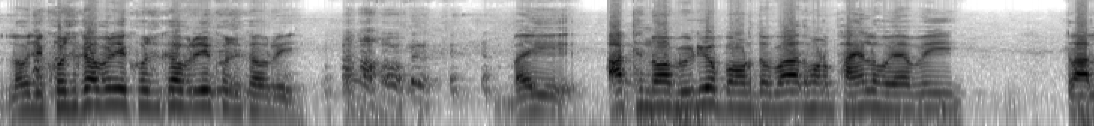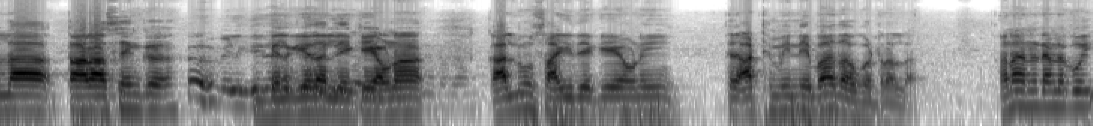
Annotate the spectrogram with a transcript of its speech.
ਲਓ ਜੀ ਖੁਸ਼ਖਬਰੀ ਖੁਸ਼ਖਬਰੀ ਖੁਸ਼ਖਬਰੀ। ਬਾਈ 8-9 ਵੀਡੀਓ ਪਾਉਣ ਤੋਂ ਬਾਅਦ ਹੁਣ ਫਾਈਨਲ ਹੋਇਆ ਬਈ ਟਰਾਲਾ ਤਾਰਾ ਸਿੰਘ। ਬਿਲਗੇ ਦਾ ਲੈ ਕੇ ਆਉਣਾ। ਕੱਲ ਨੂੰ ਸਾਈ ਦੇ ਕੇ ਆਉਣੀ ਫਿਰ 8 ਮਹੀਨੇ ਬਾਅਦ ਆਊਗਾ ਟਰਾਲਾ। ਹਨਾ ਇਹਨਾਂ ਟਾਈਮ ਕੋਈ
